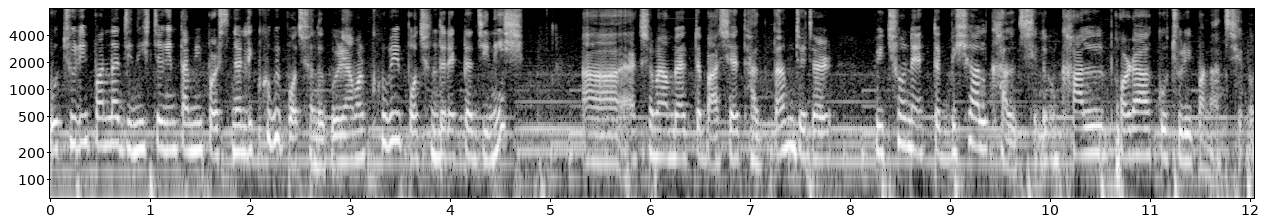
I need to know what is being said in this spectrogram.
কচুরিপানা জিনিসটা কিন্তু আমি পার্সোনালি খুবই পছন্দ করি। আমার খুবই পছন্দের একটা জিনিস। একসময় আমরা একটা বাসায় থাকতাম যেটার পিছনে একটা বিশাল খাল ছিল। খাল ভরা কচুরিপানা ছিল।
